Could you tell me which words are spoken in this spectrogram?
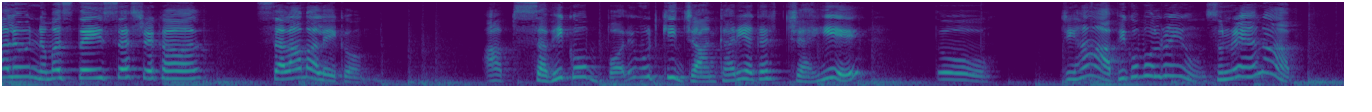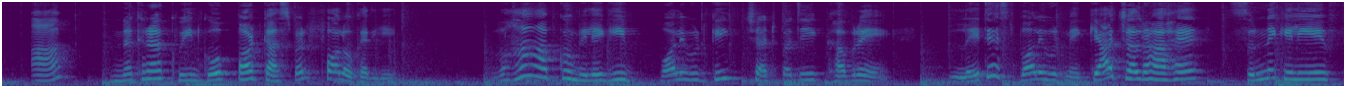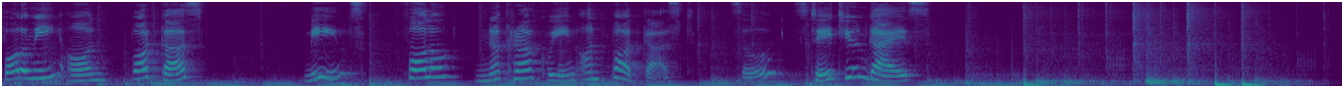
Hello, नमस्ते, सत श्रीकाल। सलाम अलैकुम। आप सभी को बॉलीवुड की जानकारी अगर चाहिए तो जी हाँ आप ही को बोल रही हूँ। सुन रहे हैं ना आप? आप नखरा क्वीन को पॉडकास्ट पर फॉलो करिए। वहाँ आपको मिलेगी बॉलीवुड की चटपटी खबरें। लेटेस्ट बॉलीवुड में क्या चल रहा है, सुनने के लिए follow me on podcast. Means follow Nakra Queen on podcast. So stay tuned, guys.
